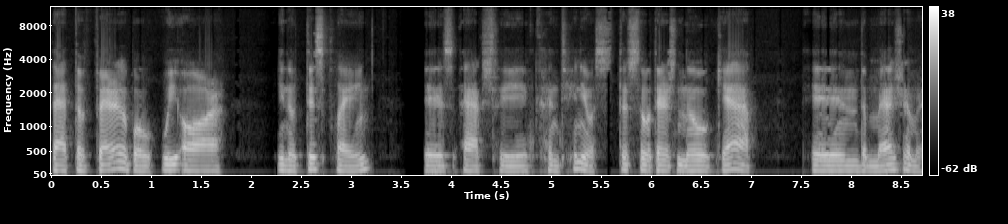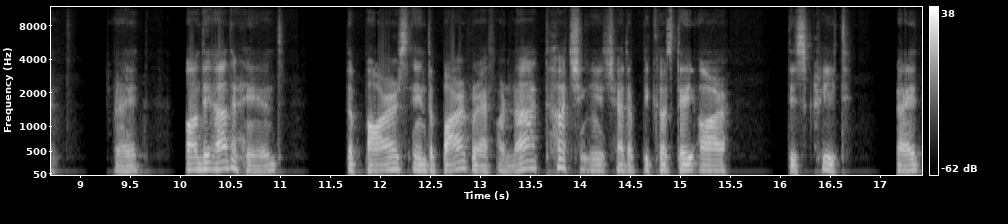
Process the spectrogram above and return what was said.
that the variable we are you know, displaying is actually continuous. So there's no gap in the measurement, right? On the other hand, the bars in the bar graph are not touching each other because they are discrete, right?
